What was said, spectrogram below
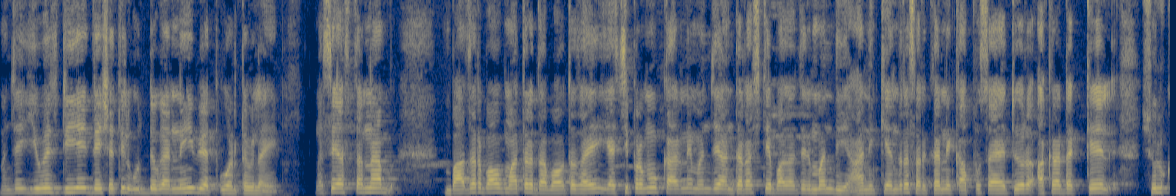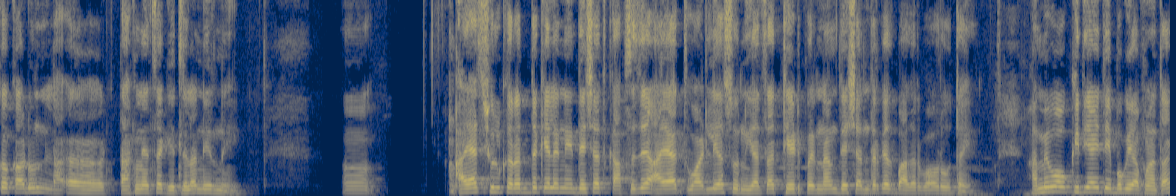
म्हणजे यू एस डी ए देशातील उद्योगांनीही व्यत वर्तविला आहे. असे असताना बाजारभाव मात्र दबावतच आहे. याची प्रमुख कारणे म्हणजे आंतरराष्ट्रीय बाजारातील मंदी आणि केंद्र सरकारने कापूस आयातीवर अकरा टक्के शुल्क काढून ला टाकण्याचा घेतलेला निर्णय. आयात शुल्क रद्द केल्याने देशात कापसाची आयात वाढली असून याचा थेट परिणाम देशांतर्गत बाजारभावावर होत आहे. हमीभाव किती आहे ते बघूया आपण आता.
